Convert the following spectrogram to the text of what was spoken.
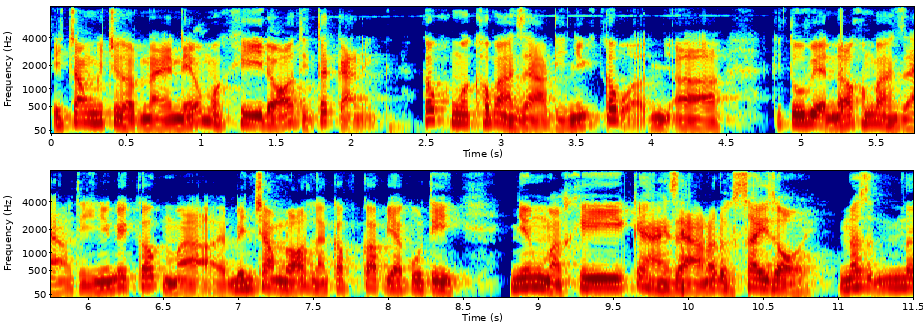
thì trong cái trường hợp này nếu mà khi đó thì tất cả những cốc không có không có hàng rào thì những cái cốc ở uh, cái tu viện đó không có hàng rào thì những cái cốc mà ở bên trong đó là cốc cốc yakuti nhưng mà khi cái hàng rào nó được xây rồi nó, nó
